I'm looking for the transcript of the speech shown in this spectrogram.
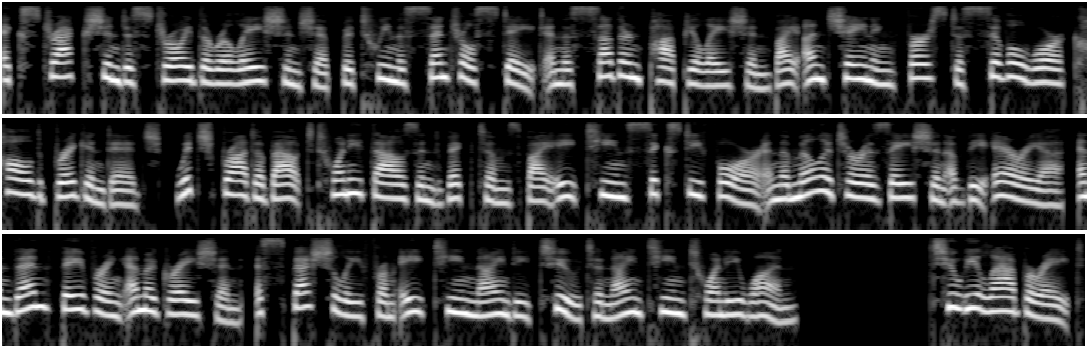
extraction destroyed the relationship between the central state and the southern population by unchaining first a civil war called brigandage, which brought about 20,000 victims by 1864 and the militarization of the area, and then favoring emigration, especially from 1892 to 1921. To elaborate,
